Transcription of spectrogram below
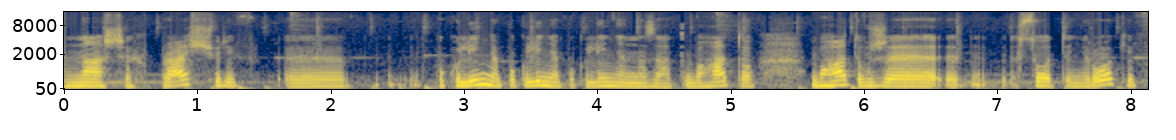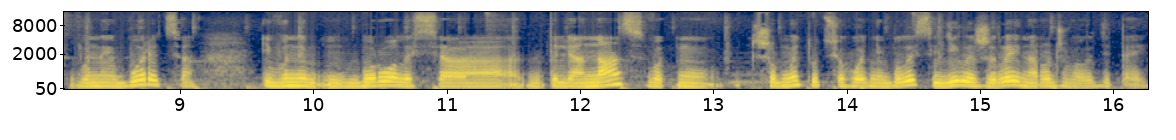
наших пращурів. е, Покоління, покоління, покоління назад. Багато, багато вже е, сотень років вони борються і вони боролися для нас, от, ну, щоб ми тут сьогодні були, сиділи, жили і народжували дітей.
